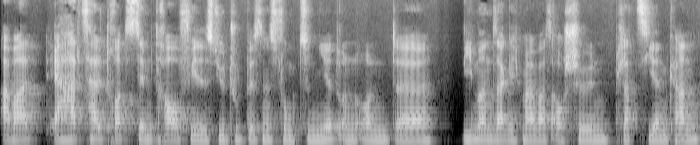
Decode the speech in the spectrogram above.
Aber er hat es halt trotzdem drauf, wie das YouTube-Business funktioniert und, und äh, wie man, sage ich mal, was auch schön platzieren kann.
